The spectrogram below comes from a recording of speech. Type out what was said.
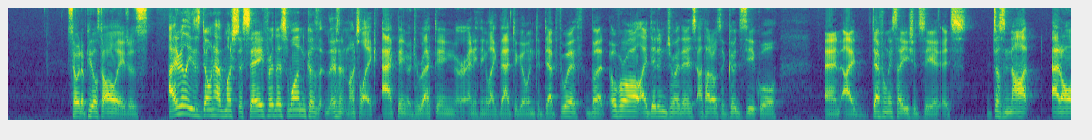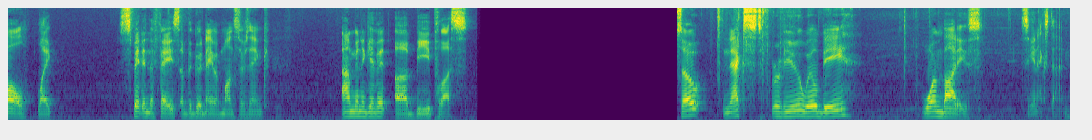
So it appeals to all ages. I really just don't have much to say for this one because there isn't much like acting or directing or anything like that to go into depth with. But overall, I did enjoy this. I thought it was a good sequel, and I definitely say you should see it. It's does not at all like spit in the face of the good name of Monsters Inc. I'm gonna give it a B plus. So next review will be Warm Bodies. See you next time.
